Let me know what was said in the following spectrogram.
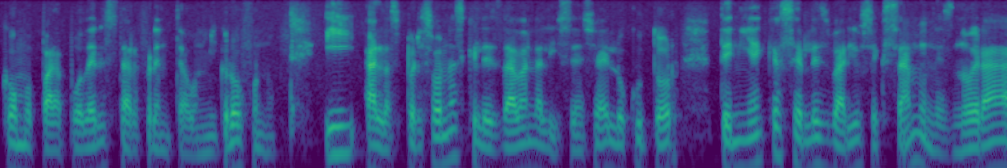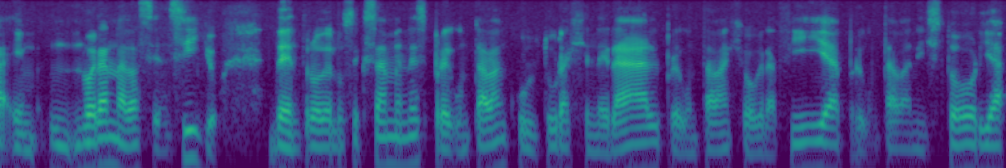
como para poder estar frente a un micrófono. Y a las personas que les daban la licencia de locutor tenían que hacerles varios exámenes, no era, em, no era nada sencillo. Dentro de los exámenes preguntaban cultura general, preguntaban geografía, preguntaban historia,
